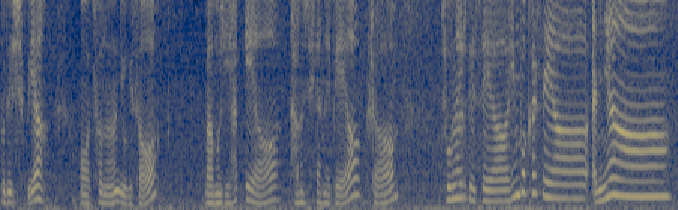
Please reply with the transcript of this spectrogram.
보내시고요. 어, 저는 여기서 마무리할게요. 다음 시간에 봬요. 그럼 좋은 하루 되세요. 행복하세요. 안녕.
